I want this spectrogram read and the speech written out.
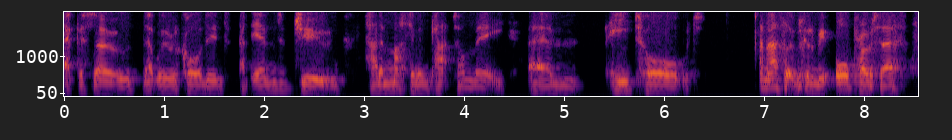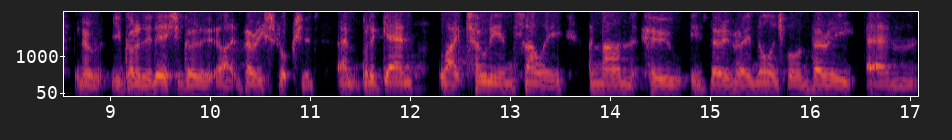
episode that we recorded at the end of June had a massive impact on me. Um, he talked, and I thought it was going to be all process. You know, you've got to do this, you've got to do like very structured. Um, but again, like Tony and Sally, a man who is very, very knowledgeable and very um,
